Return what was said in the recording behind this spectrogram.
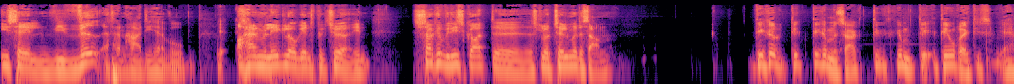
i salen, vi ved, at han har de her våben, Ja, og han vil ikke lukke inspektører ind, så kan vi lige så godt øh, slå til med det samme. Det kan, det, det kan man sagt. Det, det, det er jo rigtigt, ja.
